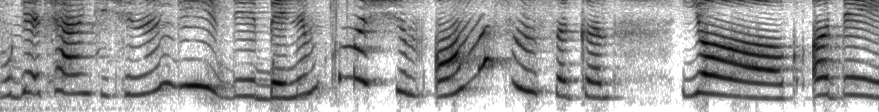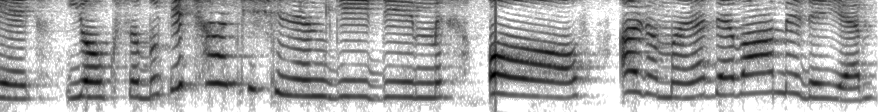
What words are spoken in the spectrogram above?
Bu geçen kişinin giydiği benim kumaşım olmasın sakın. Yok o değil. Yoksa bu geçen kişinin giydiği mi? Of aramaya devam edeyim.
